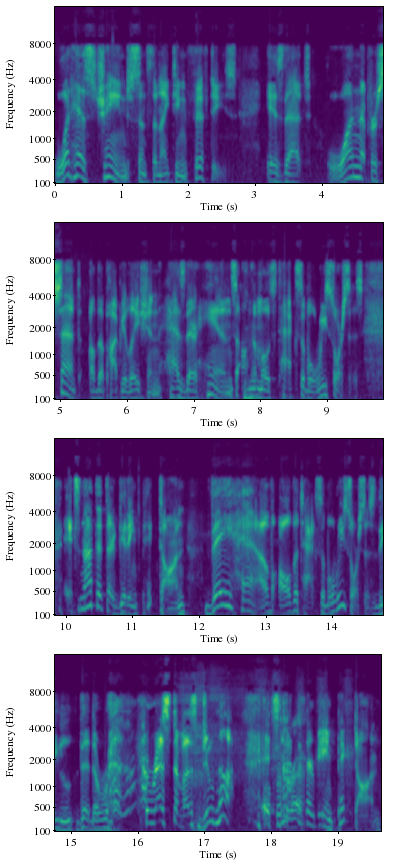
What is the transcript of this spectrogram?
What has changed since the 1950s is that one percent of the population has their hands on the most taxable resources. It's not that they're getting picked on; they have all the taxable resources. The the the, the rest of us do not. It's the not re- that they're being picked on.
